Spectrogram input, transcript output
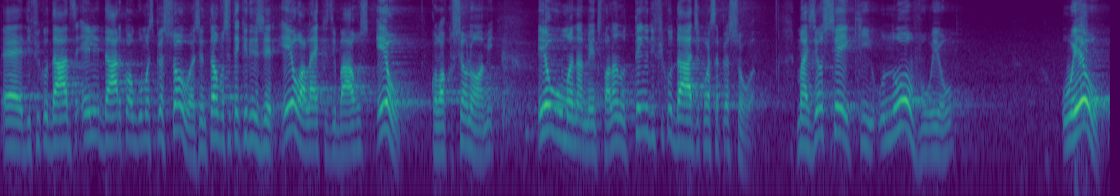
é, dificuldades em lidar com algumas pessoas. Então você tem que dizer, eu, Alex de Barros, eu coloca o seu nome. Eu, humanamente falando, tenho dificuldade com essa pessoa. Mas eu sei que o novo eu, o eu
